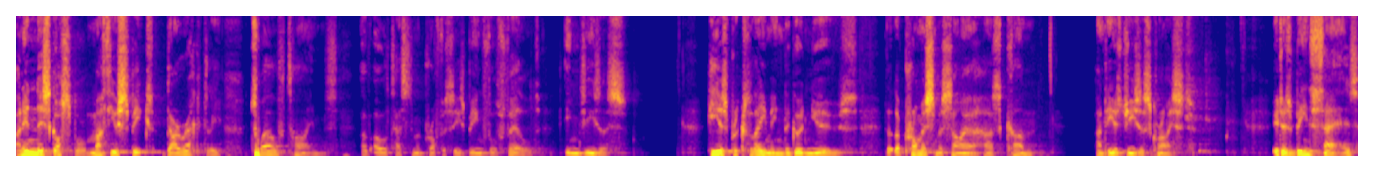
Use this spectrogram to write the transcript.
And in this gospel, Matthew speaks directly 12 times of Old Testament prophecies being fulfilled in Jesus. He is proclaiming the good news that the promised Messiah has come, and he is Jesus Christ. It has been said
